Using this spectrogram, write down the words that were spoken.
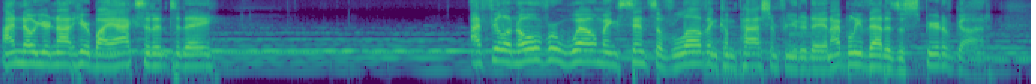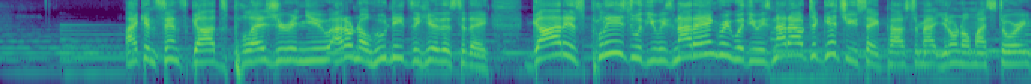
I know you're not here by accident today. I feel an overwhelming sense of love and compassion for you today, and I believe that is the Spirit of God. I can sense God's pleasure in you. I don't know who needs to hear this today. God is pleased with you. He's not angry with you. He's not out to get you. You say, Pastor Matt, you don't know my story.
